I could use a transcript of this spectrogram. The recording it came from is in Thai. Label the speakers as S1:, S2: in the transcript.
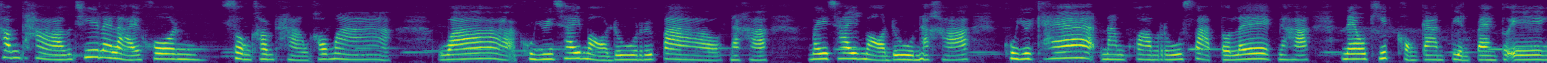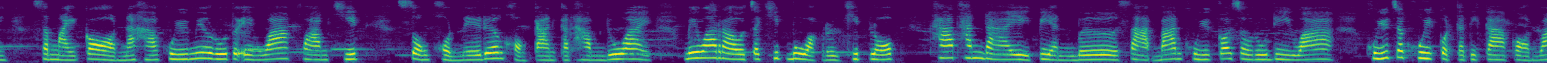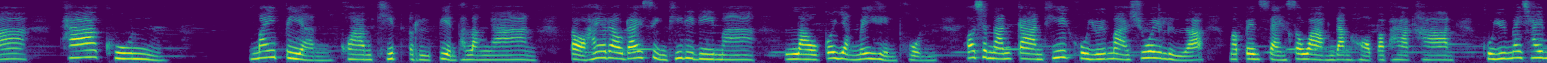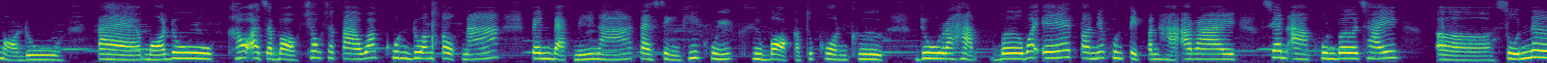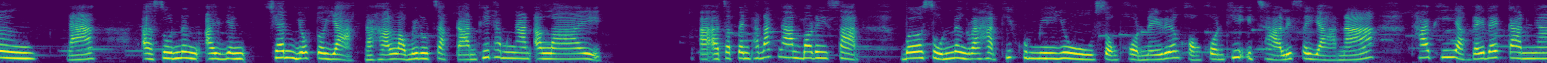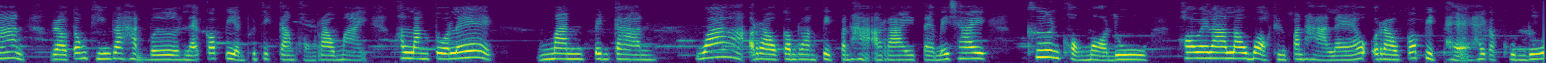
S1: คำถามที่หลาย ๆ คนส่งคำถามเข้ามา ว่าครูยุ้ยใช่หมอดูหรือเปล่านะคะ ไม่ใช่หมอดูนะคะครูยุ้ยแค่นำความรู้ศาสตร์ตัวเลขนะคะ แนวคิดของการเปลี่ยนแปลงตัวเอง สมัยก่อนนะคะครูยุ้ยไม่รู้ตัวเองว่าความคิดส่งผลในเรื่องของการกระทำด้วย ไม่ว่าเราจะคิดบวกหรือคิดลบ ถ้าท่านใดเปลี่ยนเบอร์ศาสตร์บ้านครูยุ้ยก็จะรู้ดีว่า ครูยุ้ยจะคุยกฎกติกาก่อนว่า ถ้าคุณไม่เปลี่ยนความคิดหรือเปลี่ยนพลังงาน ต่อให้เราได้สิ่งที่ดี ๆ มา เราก็ยังไม่เห็นผล เพราะฉะนั้นการที่ครูยุ้ยมาช่วยเหลือ มาเป็นแสงสว่างดังหอประภาคารครูยุ้ยไม่ใช่หมอดู แต่หมอดูเขาอาจจะบอกโชคชะตาว่าคุณดวงตกนะ เป็นแบบนี้นะ แต่สิ่งที่คุยคือบอกกับทุกคนคือ ดูรหัสเบอร์ว่าเอ๊ะตอนนี้คุณติดปัญหาอะไร เช่นอ่าคุณเบอร์ใช้เอ่อศูนย์หนึ่งนะอ่าศูนย์หนึ่งอะยังเช่นยกตัวอย่างนะคะ เราไม่รู้จักการพี่ทำงานอะไร อาจจะเป็นพนักงานบริษัท เบอร์ศูนย์หนึ่งรหัสที่คุณมีอยู่ส่งผลในเรื่องของคนที่อิจฉาริษยานะ ถ้าพี่อยากได้ได้การงาน เราต้องทิ้งรหัสเบอร์ และก็เปลี่ยนพฤติกรรมของเราใหม่ พลังตัวเลข มันเป็นการว่าเรากำลังติดปัญหาอะไร แต่ไม่ใช่คลื่นของหมอดู พอเวลาเราบอกถึงปัญหาแล้ว เราก็ปิดแผลให้กับคุณด้วย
